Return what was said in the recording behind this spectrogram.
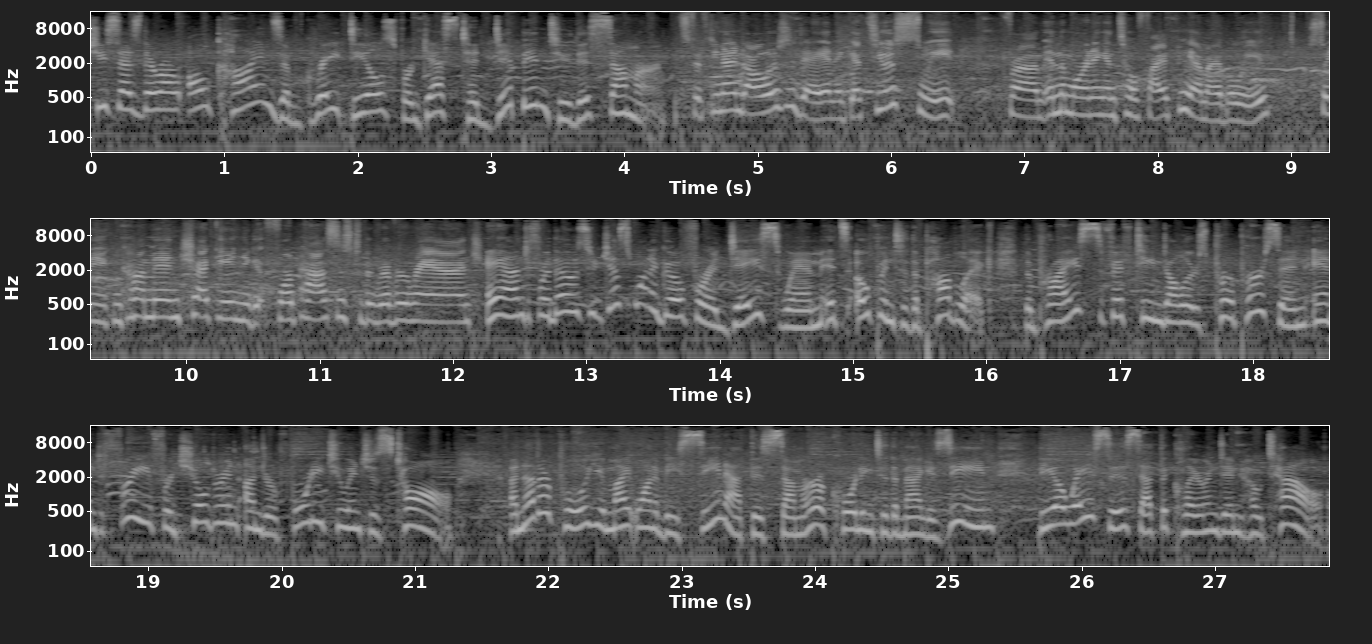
She says there are all kinds of great deals for guests to dip into this summer. It's $59 a day and it gets you a suite from in the morning until 5 p.m., I believe. So you can come in, check in, you get four passes to the River Ranch. And for those who just want to go for a day swim, it's open to the public. The price, $15 per person and free for children under 42 inches tall. Another pool you might want to be seen at this summer, according to the magazine, the Oasis at the Clarendon Hotel.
